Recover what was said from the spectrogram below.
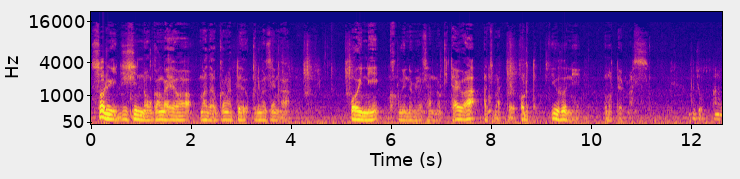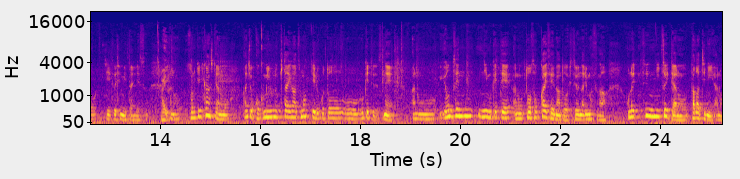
ー、総理自身のお考えはまだ伺っておりませんが、大いに国民の皆さんの期待は集まっておるというふうに思っております。幹事長、あの事実みたいです、はい、あのその点に関してあの、幹事長、国民の期待が集まっていることを受けて、ですねあの4選に向けてあの党則改正など必要になりますが、この点についてあの直ちにあの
